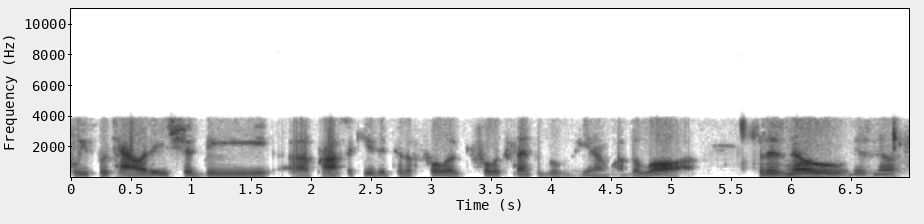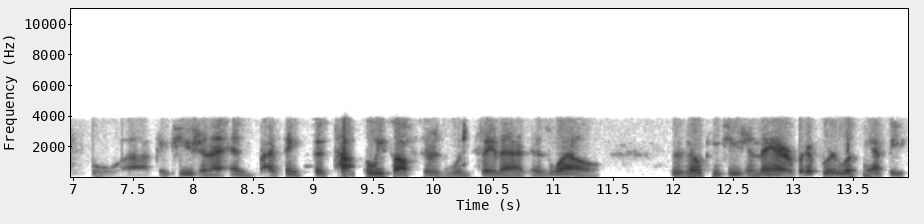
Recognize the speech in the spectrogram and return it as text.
police brutality should be uh, prosecuted to the full full extent of the you know of the law. So there's no there's no uh, confusion, and I think the top police officers would say that as well. There's no confusion there. But if we're looking at the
